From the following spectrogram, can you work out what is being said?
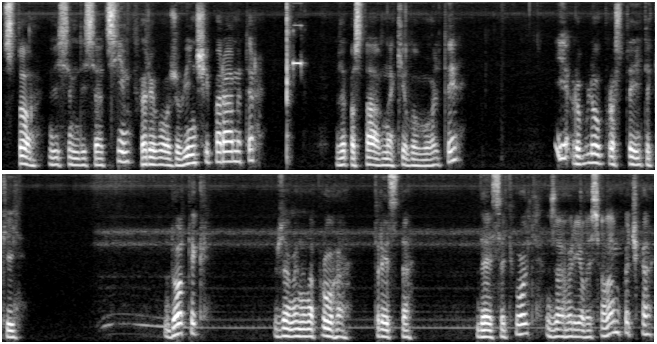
187, перевожу в інший параметр, вже поставив на кіловольти. І роблю простий такий дотик. Вже в мене напруга 310 вольт, загорілася лампочка.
